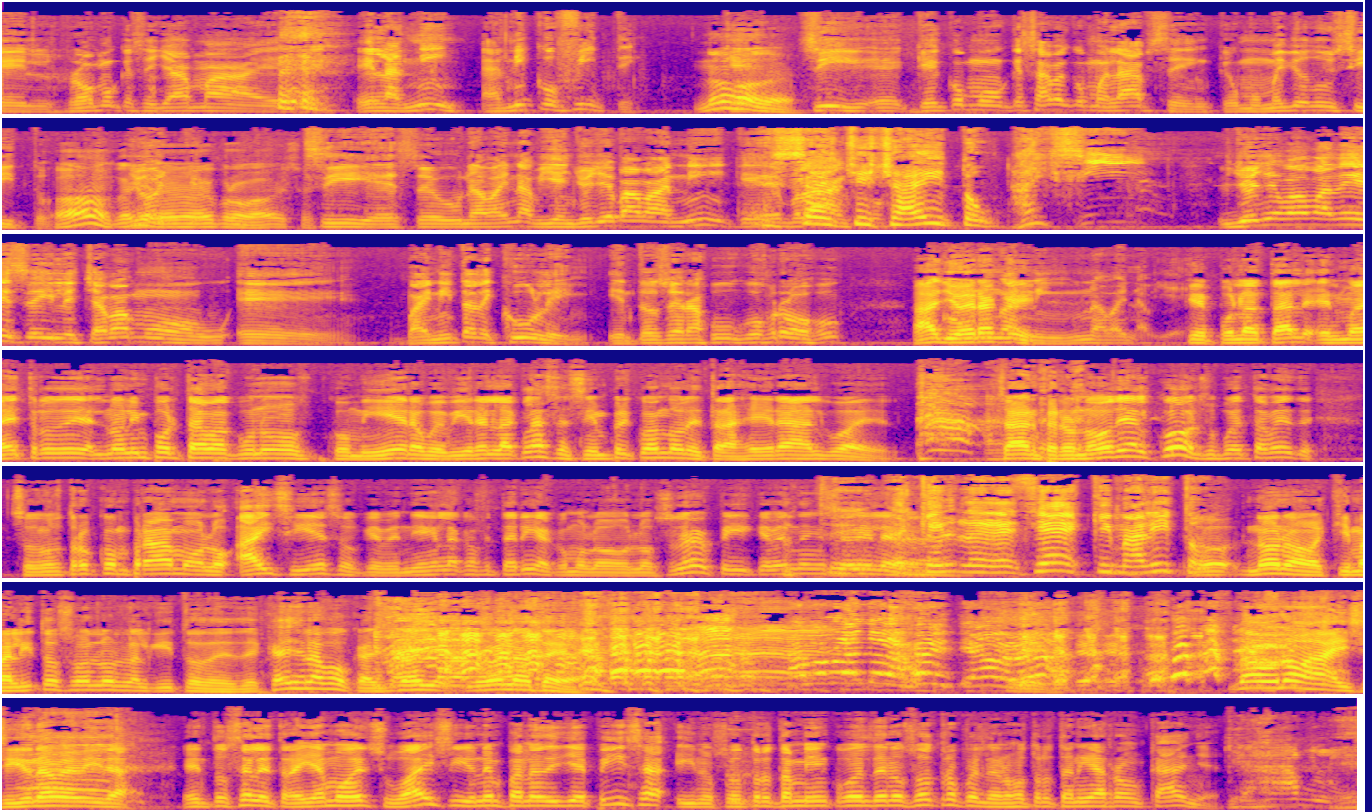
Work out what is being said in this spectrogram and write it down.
el romo que se llama eh, el aní, aní cofite. No Que- jodas. Sí, eh, que es como, que sabe como el absent, como medio dulcito. Ah, coño, Yo- no yo- he probado eso. Sí, eso es una vaina bien. Yo llevaba aní, que es blanco. chichaito. Ay, sí. Yo llevaba de ese y le echábamos eh, vainita de cooling. Y entonces era jugo rojo. Ah, yo era que, una vaina bien. que por la tarde, el maestro de él no le importaba que uno comiera o bebiera en la clase, siempre y cuando le trajera algo a él. ¿Saben? Pero no de alcohol, supuestamente. So, nosotros comprábamos los ice y eso que vendían en la cafetería, como los, los Slurpee que venden en Sí, 7-Eleven. esqui- le decía esquimalito. No, no, esquimalitos son los larguitos de... de cállate la boca. No, Estamos hablando de la gente ahora. No, unos ice y una bebida. Entonces le traíamos él su ice y una empanadilla de pizza y nosotros también con el de nosotros, pues el de nosotros tenía roncaña.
